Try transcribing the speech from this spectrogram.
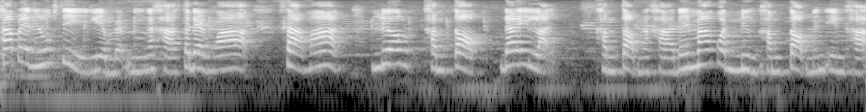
ถ้าเป็นรูปสี่เหลี่ยมแบบนี้นะคะ แสดงว่าสามารถเลือกคำตอบได้หลายคำตอบนะคะ ได้มากกว่าหนึ่งคำตอบนั่นเองค่ะ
